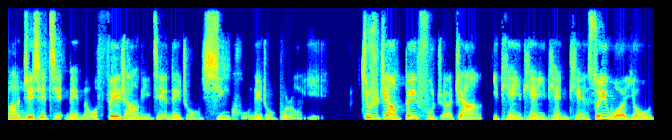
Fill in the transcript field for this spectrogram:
啊，这些姐妹们，我非常理解那种辛苦，那种不容易，就是这样背负着，这样一天一天一天一天。所以我有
